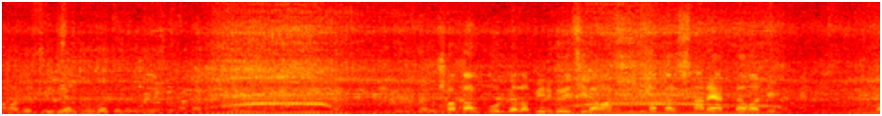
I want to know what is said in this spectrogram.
আমাদের সিরিয়াল পূর্বাচলে সকাল ভোরবেলা বের হয়েছিলাম সকাল সাড়ে আটটা বাজে। তো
